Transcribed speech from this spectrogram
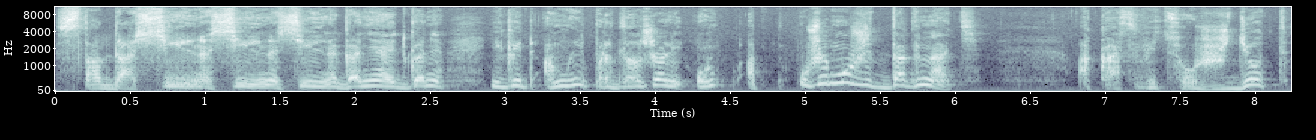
Стада сильно, сильно, сильно гоняют, гоняют. И говорит, а мы продолжали, он уже может догнать. Оказывается, он ждет,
